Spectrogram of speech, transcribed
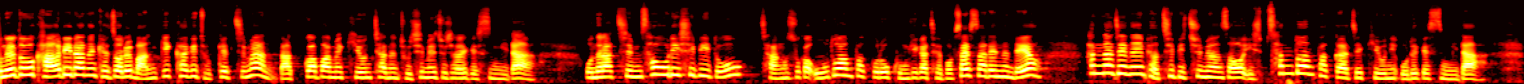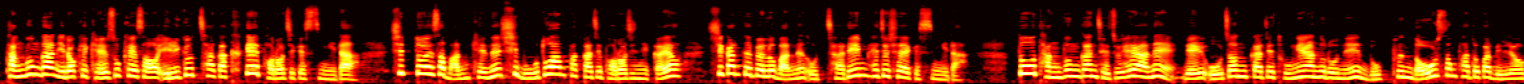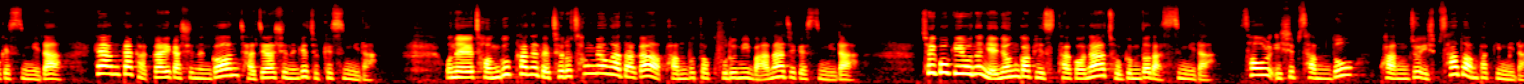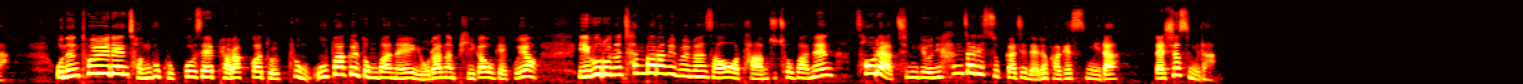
오늘도 가을이라는 계절을 만끽하기 좋겠지만 낮과 밤의 기온차는 조심해 주셔야겠습니다. 오늘 아침 서울이 12도, 장수가 5도 안팎으로 공기가 제법 쌀쌀했는데요. 한낮에는 볕이 비추면서 23도 안팎까지 기온이 오르겠습니다. 당분간 이렇게 계속해서 일교차가 크게 벌어지겠습니다. 10도에서 많게는 15도 안팎까지 벌어지니까요. 시간대별로 맞는 옷차림 해주셔야겠습니다. 또 당분간 제주 해안에 내일 오전까지 동해안으로는 높은 너울성 파도가 밀려오겠습니다. 해안가 가까이 가시는 건 자제하시는 게 좋겠습니다. 오늘 전국 하늘 대체로 청명하다가 밤부터 구름이 많아지겠습니다. 최고 기온은 예년과 비슷하거나 조금 더 낮습니다. 서울 23도, 광주 24도 안팎입니다. 오는 토요일엔 전국 곳곳에 벼락과 돌풍, 우박을 동반해 요란한 비가 오겠고요. 이후로는 찬바람이 불면서 다음 주 초반엔 서울의 아침 기온이 한 자릿수까지 내려가겠습니다. 날씨였습니다.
